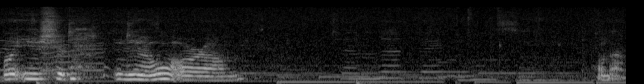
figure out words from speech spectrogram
What you should do, or um, hold on.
